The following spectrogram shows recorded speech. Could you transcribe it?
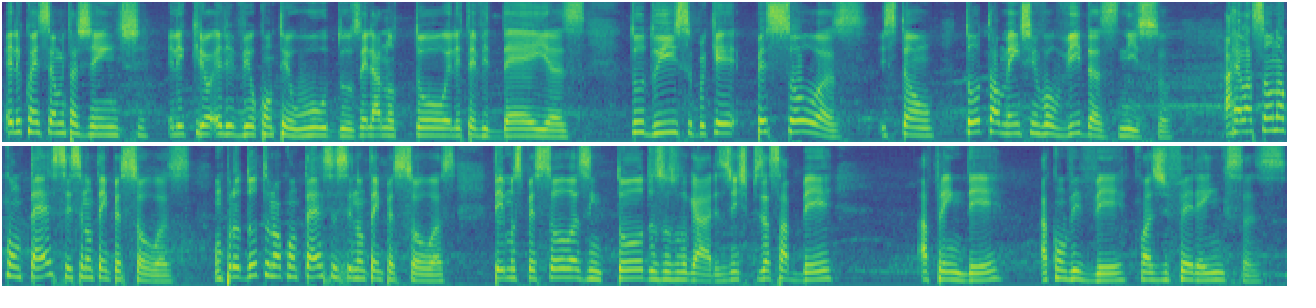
Ele conheceu muita gente, ele criou, ele viu conteúdos, ele anotou, ele teve ideias, tudo isso porque pessoas estão totalmente envolvidas nisso. A relação não acontece se não tem pessoas. Um produto não acontece se não tem pessoas. Temos pessoas em todos os lugares. A gente precisa saber aprender a conviver com as diferenças.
